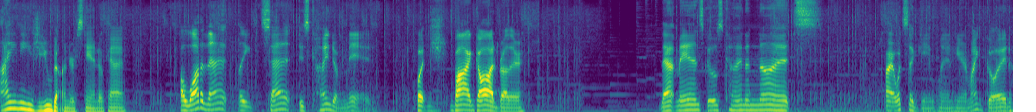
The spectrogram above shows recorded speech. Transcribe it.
I need you to understand, okay? a lot of that, like, set is kind of mid. But by God, brother. That man's goes kind of nuts. Alright, what's the game plan here? Am I good?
